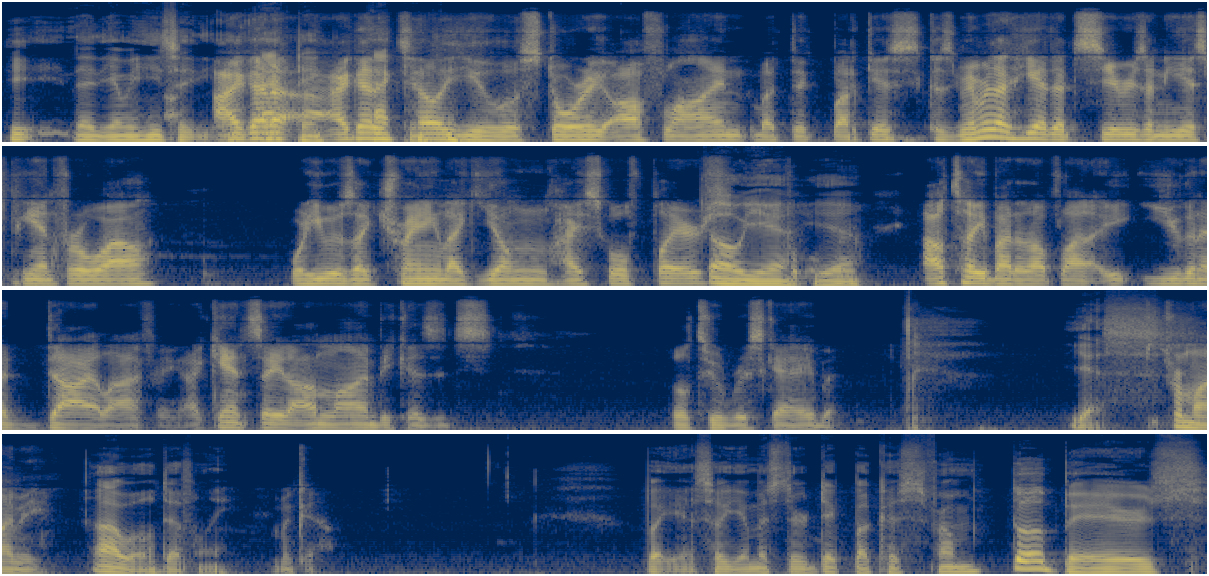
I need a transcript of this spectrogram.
he, I mean he's a, I gotta, acting- I gotta acting. tell you a story offline about Dick Butkus because remember that he had that series on ESPN for a while, where he was like training like young high school players. Oh yeah, Football yeah. I'll tell you about it offline. You're gonna die laughing. I can't say it online because it's a little too risque, but Yes, just remind me. I will definitely. Okay. But yeah, so yeah, Mr. Dick Butkus from the Bears,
